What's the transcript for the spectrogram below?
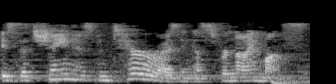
is that Shane has been terrorizing us for nine months.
